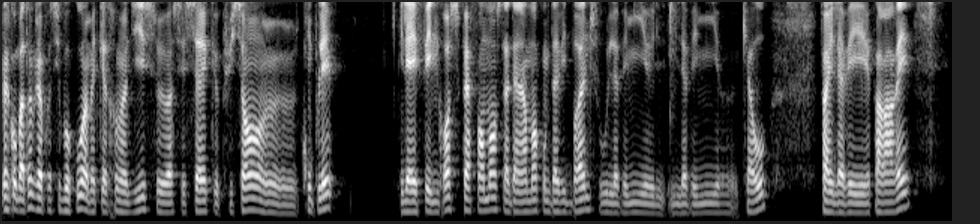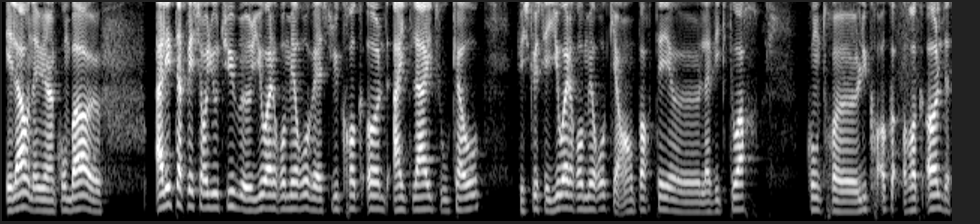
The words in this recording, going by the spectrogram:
Un combattant que j'apprécie beaucoup, 1m90, euh, assez sec, puissant, euh, complet. Il avait fait une grosse performance là dernièrement contre David Branch où il l'avait mis, il, l'avait mis KO. Enfin, il l'avait par arrêt. Et là, on a eu un combat. allez taper sur YouTube Yoel Romero vs Luke Rockhold, Highlight ou KO. Puisque c'est Yoel Romero qui a remporté la victoire contre Luke Rockhold.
